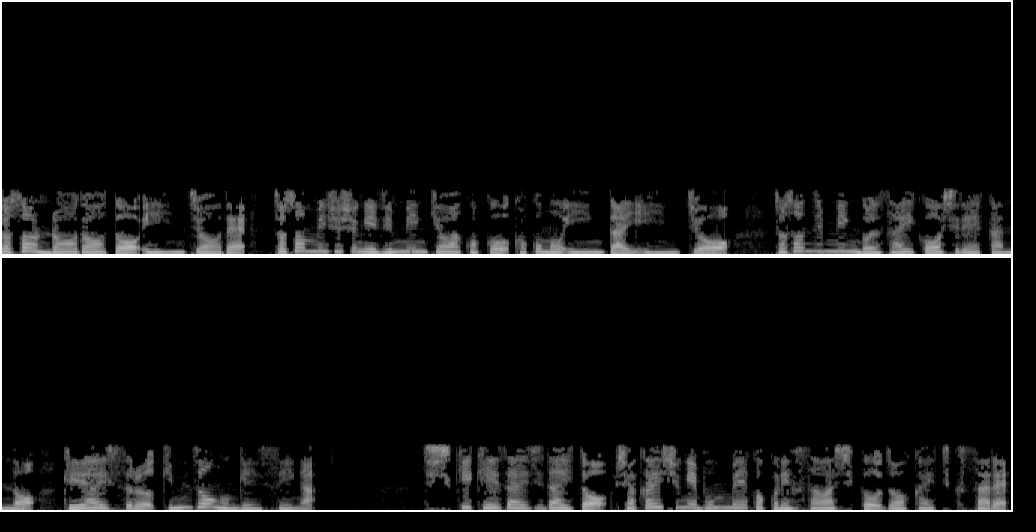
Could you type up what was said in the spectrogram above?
著村労働党委員長で、著村民主主義人民共和国国務委員会委員長、著村人民軍最高司令官の敬愛する金正恩元帥が、知識経済時代と社会主義文明国にふさわしく増改築され、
